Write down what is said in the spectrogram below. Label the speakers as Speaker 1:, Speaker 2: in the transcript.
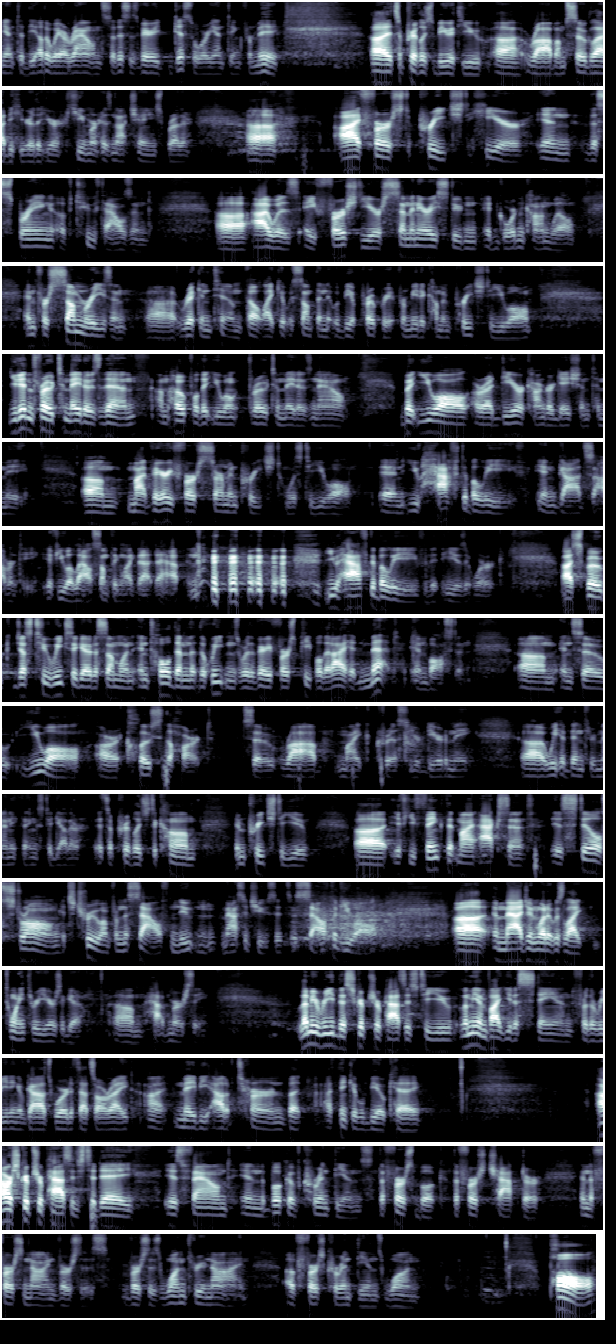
Speaker 1: oriented the other way around, so this is very disorienting for me. Uh, it's a privilege to be with you, uh, Rob. I'm so glad to hear that your humor has not changed, brother. Uh, I first preached here in the spring of 2000. Uh, I was a first year seminary student at Gordon Conwell, and for some reason, uh, Rick and Tim felt like it was something that would be appropriate for me to come and preach to you all. You didn't throw tomatoes then. I'm hopeful that you won't throw tomatoes now. But you all are a dear congregation to me. Um, my very first sermon preached was to you all. And you have to believe in God's sovereignty if you allow something like that to happen. you have to believe that He is at work. I spoke just two weeks ago to someone and told them that the Wheatons were the very first people that I had met in Boston. Um, and so you all are close to the heart. So, Rob, Mike, Chris, you're dear to me. Uh, we have been through many things together. It's a privilege to come and preach to you. Uh, if you think that my accent is still strong, it's true. I'm from the South, Newton, Massachusetts, is south of you all. Uh, imagine what it was like 23 years ago. Um, have mercy. Let me read this scripture passage to you. Let me invite you to stand for the reading of God's word, if that's all right. I may be out of turn, but I think it will be okay. Our scripture passage today is found in the book of Corinthians, the first book, the first chapter, in the first nine verses, verses 1 through 9 of 1 Corinthians 1. Paul,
